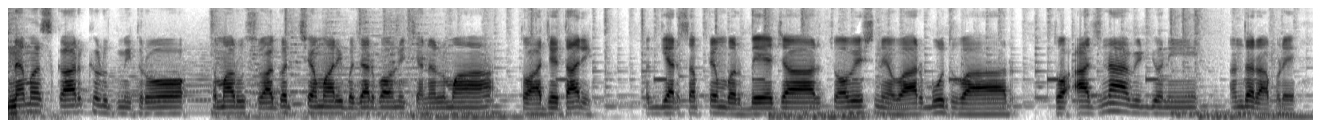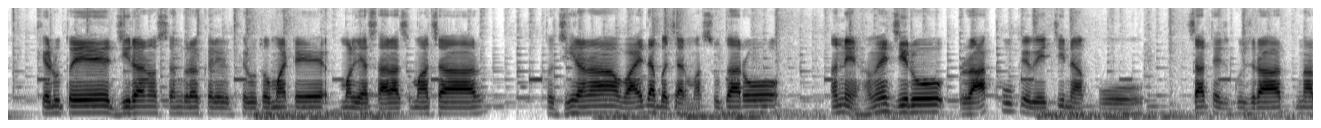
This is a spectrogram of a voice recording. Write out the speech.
નમસ્કાર, ખેડૂત મિત્રો. તમારું સ્વાગત છે અમારી બજાર ભાવની ચેનલમાં. તો આજે તારીખ અગિયાર સપ્ટેમ્બર બે હજાર ચોવીસને વાર બુધવાર. તો આજના વિડીયોની અંદર આપણે ખેડૂતોએ જીરાનો સંગ્રહ કરેલ ખેડૂતો માટે મળ્યા સારા સમાચાર. તો જીરાના વાયદા બજારમાં સુધારો અને હવે જીરું રાખવું કે વેચી નાખવું. સાથે જ ગુજરાતના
